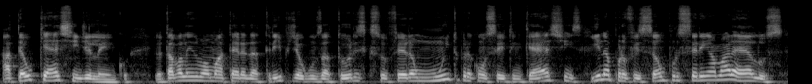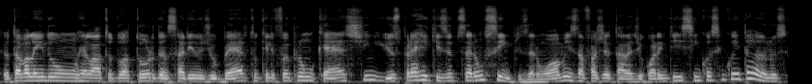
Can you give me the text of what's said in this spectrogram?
até o casting de elenco. Eu tava lendo uma matéria da Trip de alguns atores que sofreram muito preconceito em castings e na profissão por serem amarelos. Eu tava lendo um relato do ator dançarino Gilberto que ele foi para um casting e os pré-requisitos eram simples, eram homens na faixa etária de 45 a 50 anos.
